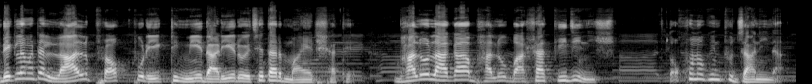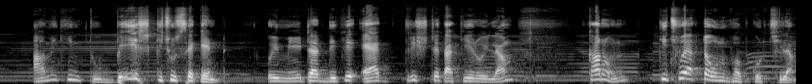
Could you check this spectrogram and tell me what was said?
দেখলাম একটা লাল ফ্রক পরে একটি মেয়ে দাঁড়িয়ে রয়েছে তার মায়ের সাথে। ভালো লাগা ভালোবাসা কি জিনিস? তখনও কিন্তু জানি না। আমি কিন্তু বেশ কিছু সেকেন্ড ওই মেয়েটার দিকে এক দৃষ্টে তাকিয়ে রইলাম, কারণ কিছু একটা অনুভব করছিলাম।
